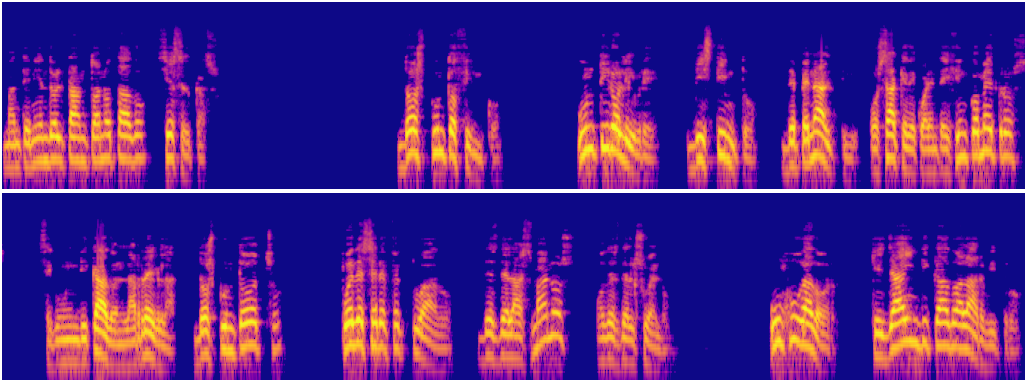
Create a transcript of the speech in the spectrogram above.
manteniendo el tanto anotado si es el caso. 2.5. Un tiro libre distinto de penalti o saque de 45 metros, según indicado en la regla 2.8, puede ser efectuado desde las manos o desde el suelo. Un jugador que ya ha indicado al árbitro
